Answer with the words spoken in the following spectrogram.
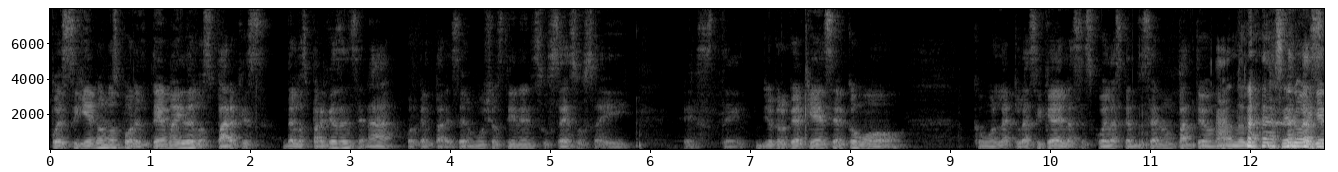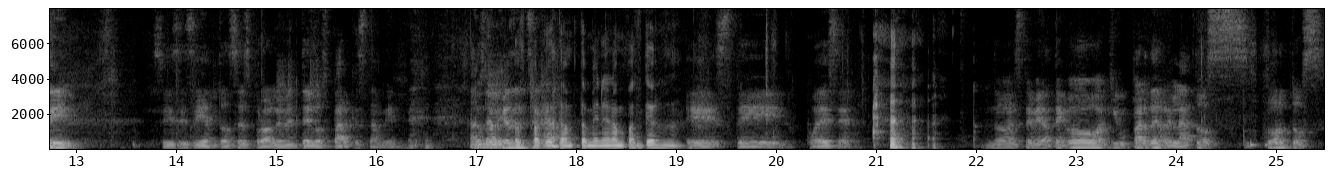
pues siguiéndonos por el tema ahí de los parques, de los parques de Ensenada, porque al parecer muchos tienen sucesos ahí. Este, yo creo que aquí hay que ser como, como la clásica de las escuelas que antes eran un panteón. ¿no? Ándale. Sí, no, aquí- Sí. Sí, sí, sí, entonces probablemente los parques también. Los Ándale. parques de Los parques tam- también eran panteón. Este, puede ser. No, este, mira, tengo aquí un par de relatos cortos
